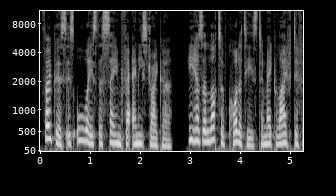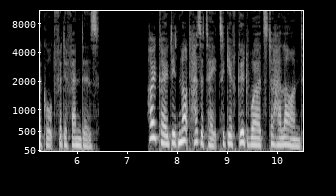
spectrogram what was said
focus is always the same for any striker. He has a lot of qualities to make life difficult for defenders. Hoko did not hesitate to give good words to Haaland,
